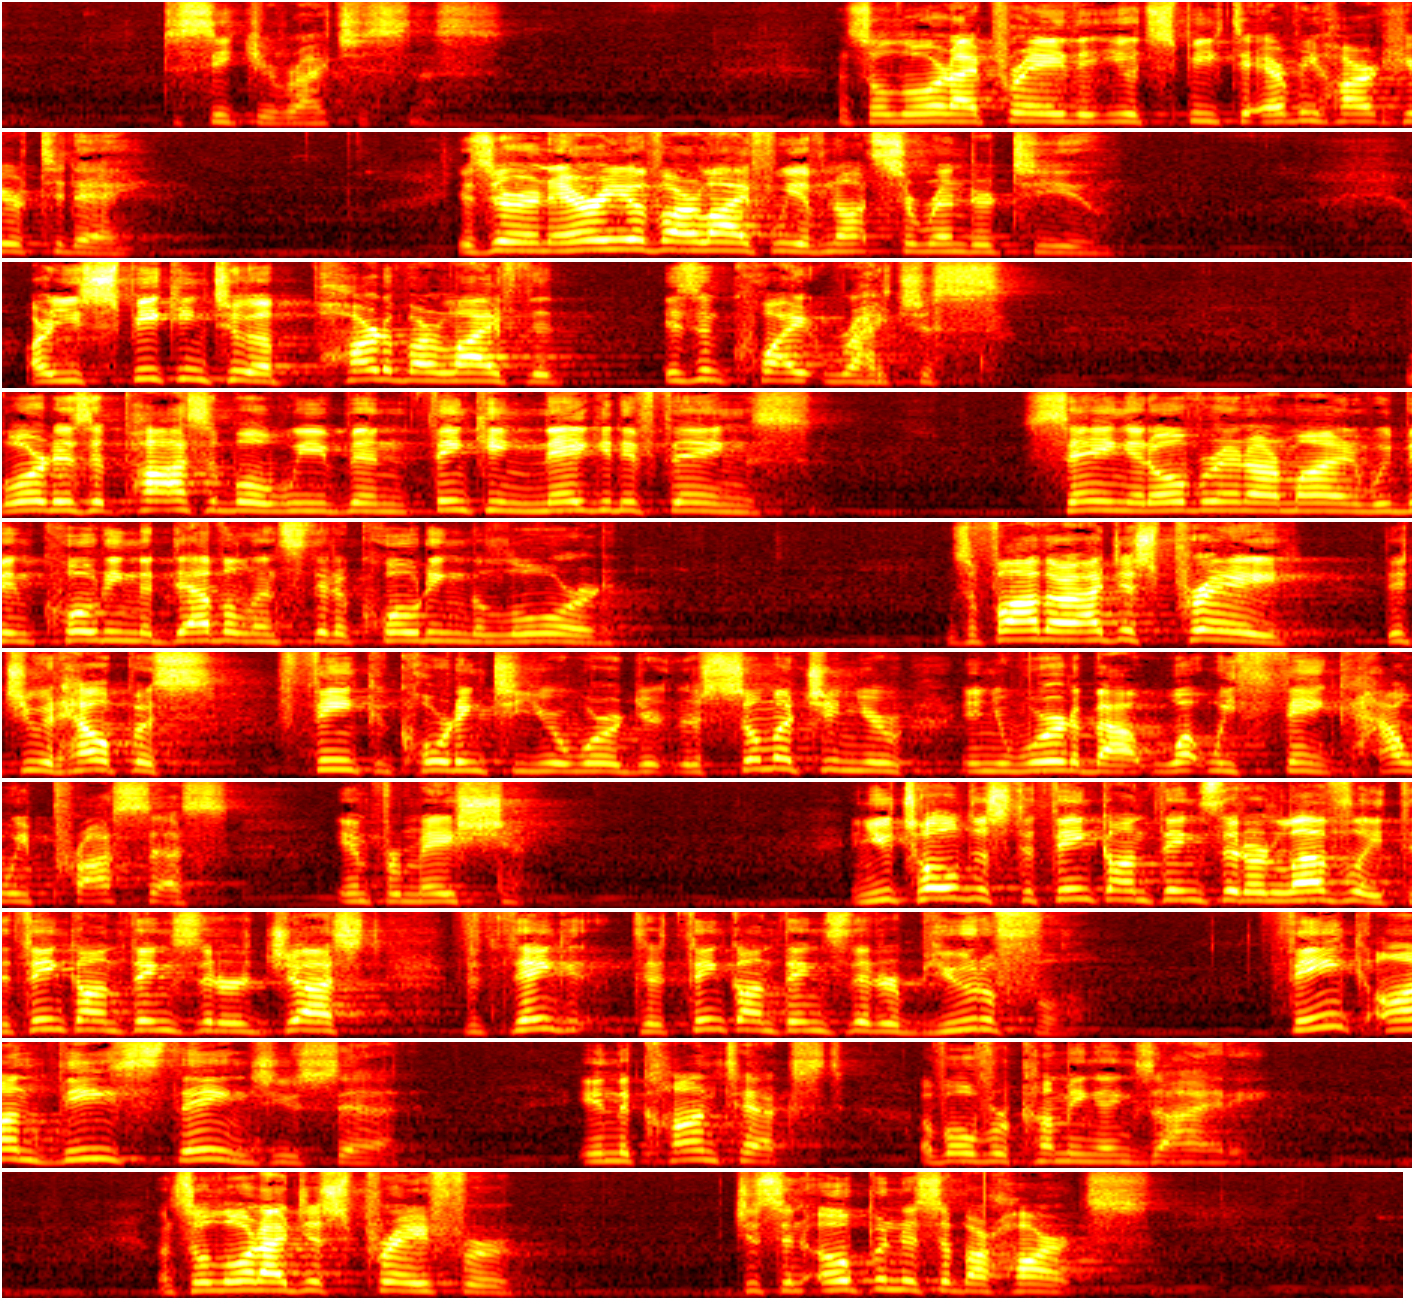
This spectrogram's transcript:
to seek your righteousness. And so, Lord, I pray that you would speak to every heart here today. Is there an area of our life we have not surrendered to you? Are you speaking to a part of our life that isn't quite righteous? Lord, is it possible we've been thinking negative things, saying it over in our mind? We've been quoting the devil instead of quoting the Lord. So, Father, I just pray that you would help us think according to your word. There's so much in your, in your word about what we think, how we process information. And you told us to think on things that are lovely, to think on things that are just, to think, to think on things that are beautiful. Think on these things, you said, in the context of overcoming anxiety. And so, Lord, I just pray for just an openness of our hearts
